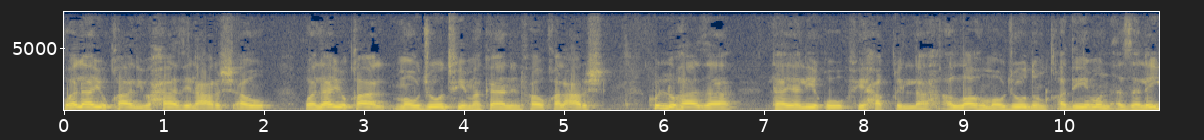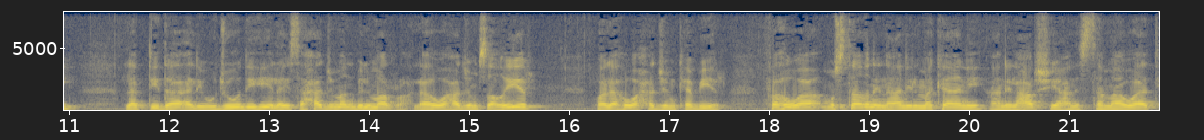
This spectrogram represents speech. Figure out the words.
ولا يقال يحاذي العرش أو ولا يقال موجود في مكان فوق العرش. كل هذا لا يليق في حق الله. الله موجود قديم أزلي لا ابتداء لوجوده ليس حجما بالمرة. لا هو حجم صغير ولا هو حجم كبير. فهو مستغن عن المكان عن العرش عن السماوات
